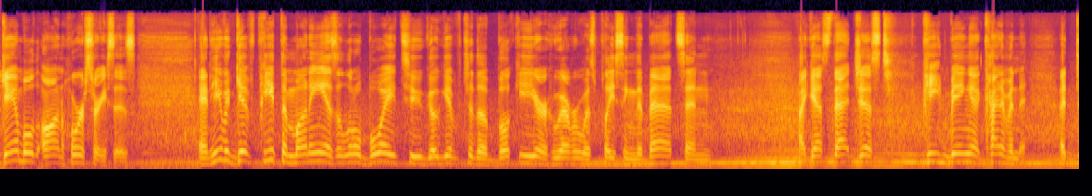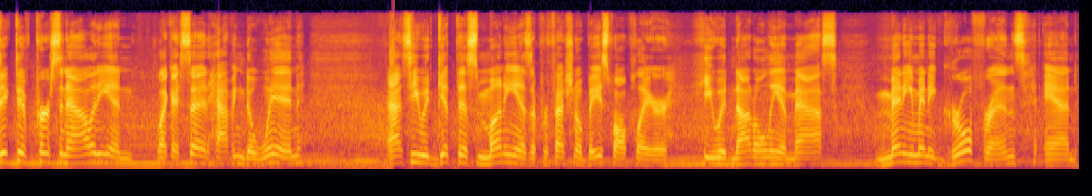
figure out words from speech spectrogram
gambled on horse races. And he would give Pete the money as a little boy to go give to the bookie or whoever was placing the bets. And I guess that just, Pete being a kind of an addictive personality and like I said, having to win, as he would get this money as a professional baseball player, he would not only amass many, many girlfriends and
